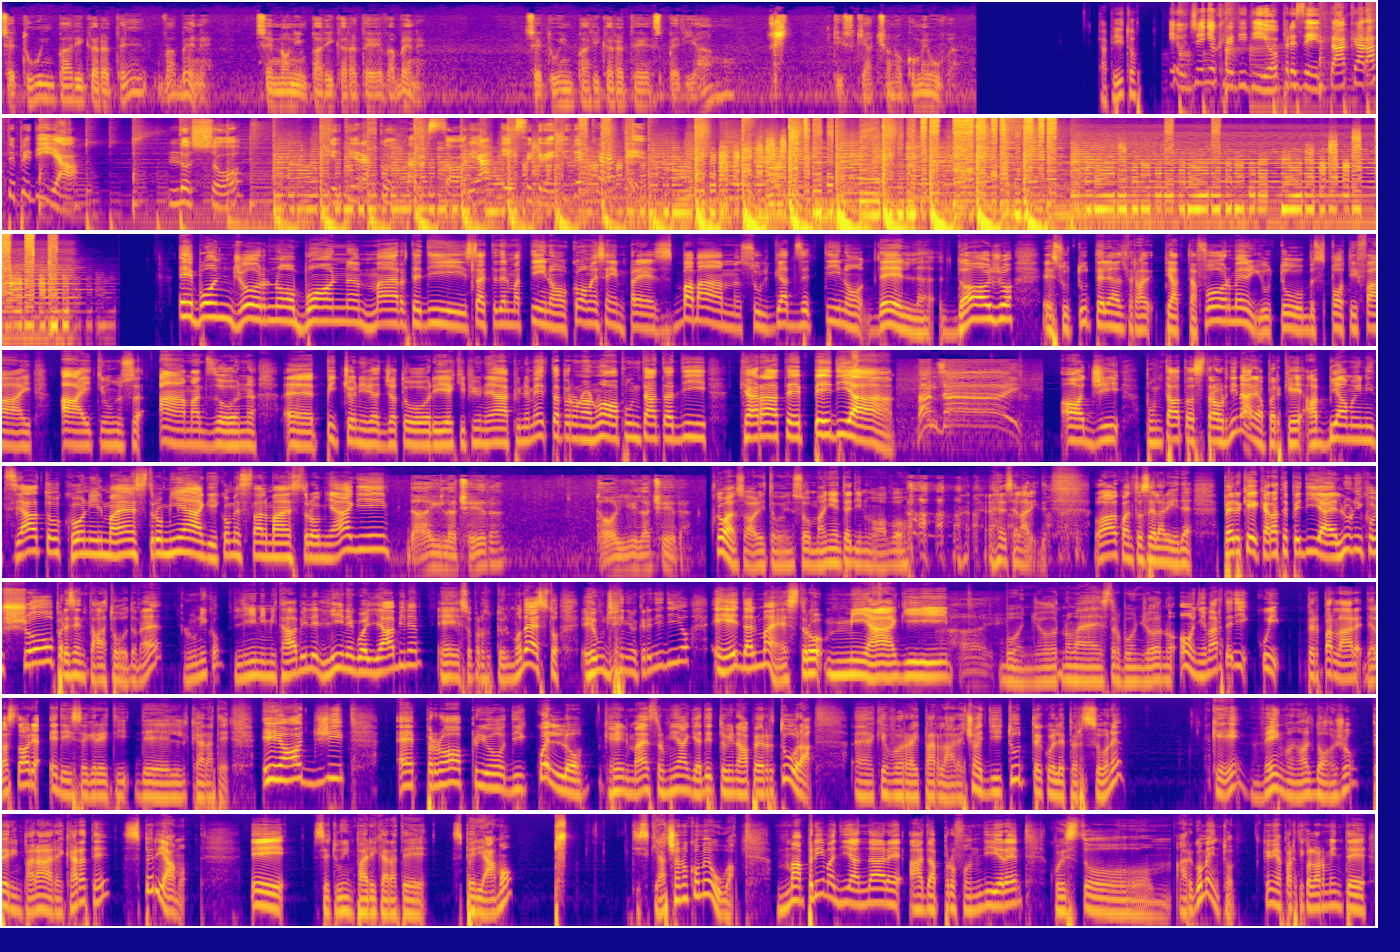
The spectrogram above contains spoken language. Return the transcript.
Se tu impari karate, va bene. Se non impari karate, va bene. Se tu impari karate, speriamo, ti schiacciano come uva. Capito? Eugenio Credidio presenta Karatepedia, lo show che ti racconta la storia e i segreti del karate. E buongiorno, buon martedì 7 del mattino, come sempre sbabam sul gazzettino del dojo e su tutte le altre piattaforme, YouTube, Spotify, iTunes, Amazon, eh, piccioni viaggiatori e chi più ne ha più ne metta per una nuova puntata di Karatepedia. Oggi puntata straordinaria perché abbiamo iniziato con il maestro Miyagi. Come sta il maestro Miyagi? Dai la cera, togli la cera. Come al solito, insomma, niente di nuovo. se la ride. Oh, quanto se la ride. Perché Karatepedia è l'unico show presentato da me, l'unico, l'inimitabile, l'ineguagliabile e soprattutto il modesto Eugenio Credidio e dal maestro Miyagi. Buongiorno maestro, buongiorno. Ogni martedì qui per parlare della storia e dei segreti del karate. E oggi è proprio di quello che il maestro Miyagi ha detto in apertura eh, che vorrei parlare, cioè di tutte quelle persone che vengono al dojo per imparare karate, speriamo. E se tu impari karate, speriamo, ti schiacciano come uva. Ma prima di andare ad approfondire questo mm, argomento che mi ha particolarmente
